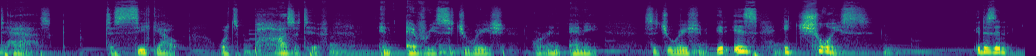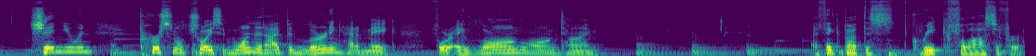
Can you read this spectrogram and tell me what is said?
task to seek out what's positive in every situation or in any situation. It is a choice. It is a genuine personal choice and one that I've been learning how to make for a long, long time. I think about this Greek philosopher,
